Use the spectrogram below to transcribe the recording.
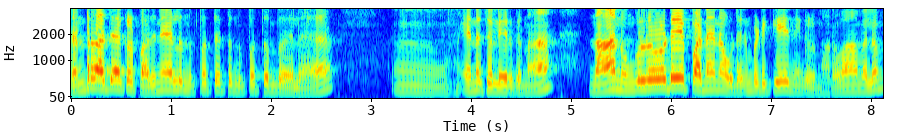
ரெண்டு ராஜாக்கள் பதினேழு முப்பத்தெட்டு முப்பத்தொம்பதில் என்ன சொல்லியிருக்குன்னா நான் உங்களோட பண்ணின உடன்படிக்கையை நீங்கள் மறவாமலும்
